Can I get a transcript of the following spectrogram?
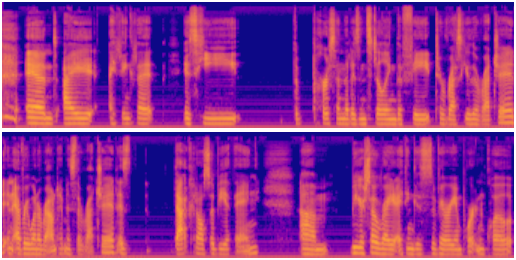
and I I think that is he the person that is instilling the fate to rescue the wretched and everyone around him is the wretched is that could also be a thing um, but you're so right. I think this is a very important quote.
